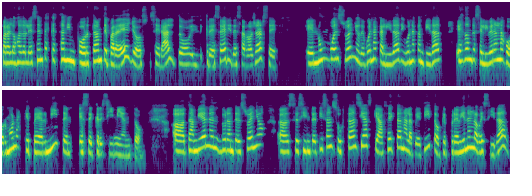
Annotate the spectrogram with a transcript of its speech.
Para los adolescentes que es tan importante para ellos ser alto, y crecer y desarrollarse, en un buen sueño de buena calidad y buena cantidad es donde se liberan las hormonas que permiten ese crecimiento. Ah, también durante el sueño ah, se sintetizan sustancias que afectan al apetito, que previenen la obesidad.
